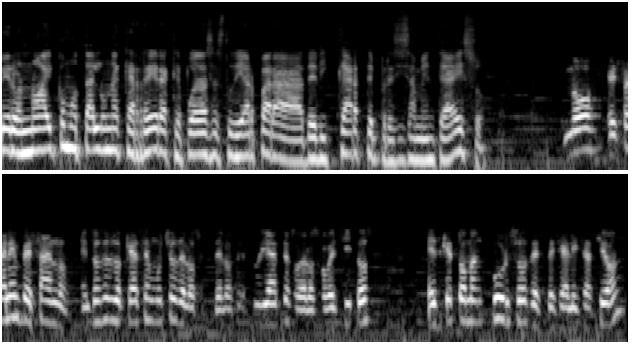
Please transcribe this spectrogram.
Pero no hay como tal una carrera que puedas estudiar para dedicarte precisamente a eso. No, están empezando. Entonces lo que hacen muchos de los de los estudiantes o de los jovencitos es que toman cursos de especialización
